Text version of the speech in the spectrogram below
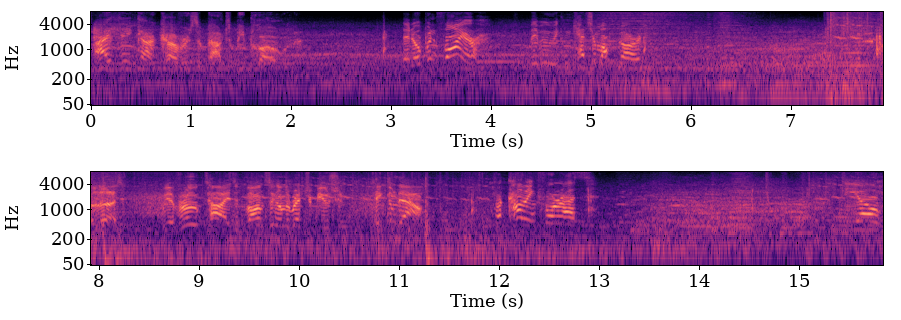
I think our cover's about to be blown. Then open fire. Maybe we can catch them off guard. Alert! We have rogue ties advancing on the Retribution. Take them down. They're coming for us. Dio,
